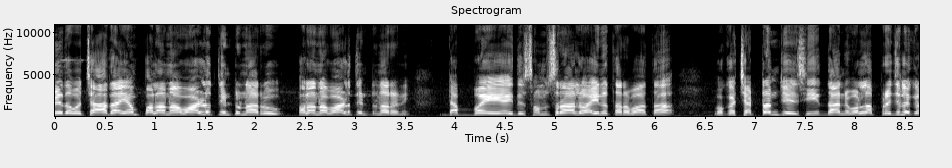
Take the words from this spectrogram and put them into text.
మీద వచ్చే ఆదాయం పలానా వాళ్ళు తింటున్నారు పలానా వాళ్ళు తింటున్నారని. డెబ్బై ఐదు సంవత్సరాలు అయిన తర్వాత ఒక చట్టం చేసి దానివల్ల ప్రజలకు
